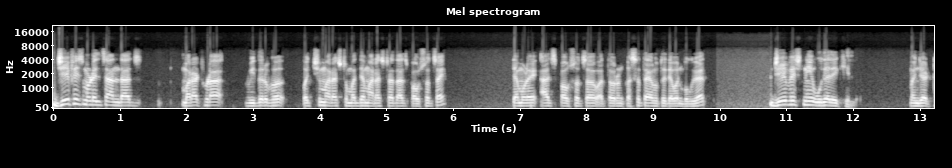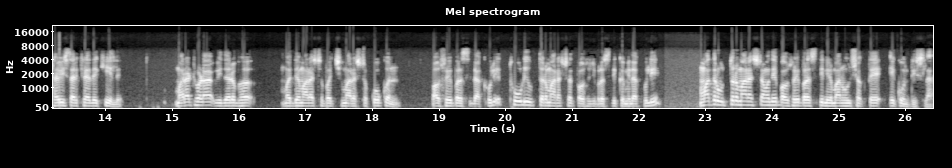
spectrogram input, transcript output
जे एफ एस मॉडेलचा अंदाज मराठवाडा विदर्भ पश्चिम महाराष्ट्र मध्य महाराष्ट्रात आज पावसाचा आहे. त्यामुळे आज पावसाचं वातावरण कसं तयार होतं त्यावर बघूयात. जे एफ उद्या देखील म्हणजे अठ्ठावीस तारखेला देखील मराठवाडा विदर्भ मध्य महाराष्ट्र पश्चिम महाराष्ट्र कोकण पावसाळी परिस्थिती दाखवली. आहे थोडी उत्तर महाराष्ट्रात पावसाची परिस्थिती कमी दाखवली. आहे मात्र उत्तर महाराष्ट्रामध्ये पावसाळी परिस्थिती निर्माण होऊ शकते एकोणतीसला.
